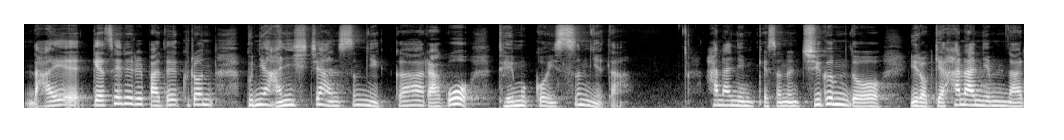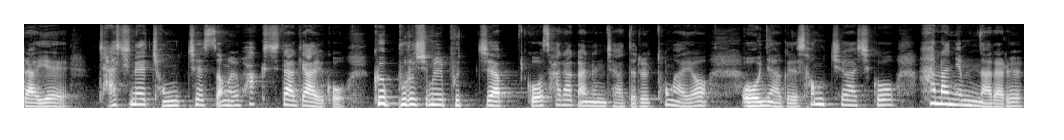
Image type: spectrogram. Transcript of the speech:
나에게 세례를 받을 그런 분이 아니시지 않습니까? 라고 되묻고 있습니다. 하나님께서는 지금도 이렇게 하나님 나라에 자신의 정체성을 확실하게 알고 그 부르심을 붙잡고 살아가는 자들을 통하여 언약을 성취하시고 하나님 나라를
